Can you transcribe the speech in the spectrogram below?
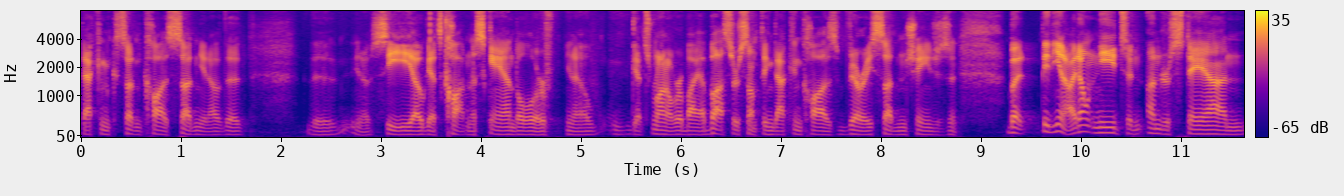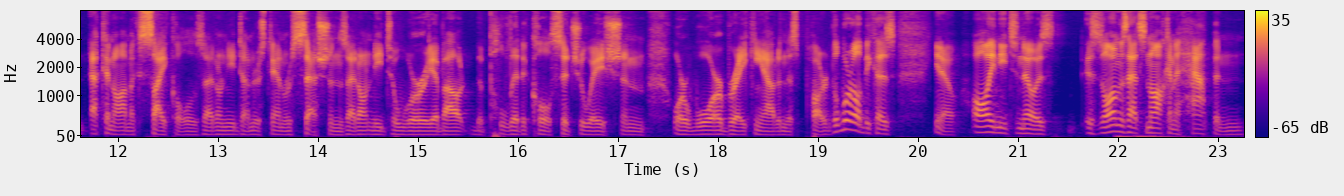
that can sudden cause sudden, you know, the the you know CEO gets caught in a scandal or you know gets run over by a bus or something that can cause very sudden changes. But, but you know I don't need to understand economic cycles. I don't need to understand recessions. I don't need to worry about the political situation or war breaking out in this part of the world because you know all I need to know is as long as that's not going to happen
